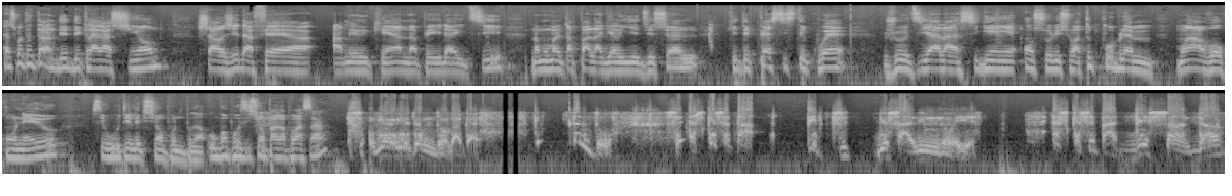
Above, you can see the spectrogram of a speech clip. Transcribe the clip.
Est-ce que tu as des déclarations chargées d'affaires américaines dans le pays d'Haïti, dans le moment où tu pas la guerrier du seul, qui te persisté quoi, je dis à la, si gagner une solution à tout problème, moi avant qu'on ait c'est où élection pour nous prendre. Ou une position par rapport à ça? Est-ce que c'est pas petit de sa ligne noyée? Est-ce que ce n'est pas descendant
